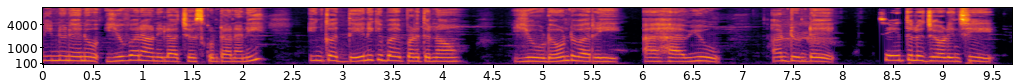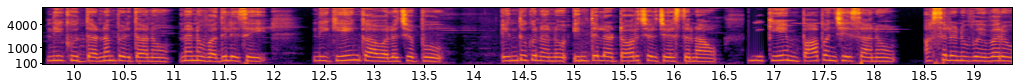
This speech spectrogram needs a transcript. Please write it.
నిన్ను నేను యువరాణిలా చూసుకుంటానని. ఇంకా దేనికి భయపడుతున్నావు? You don't worry I have you అంటుంటే చేతులు జోడించి నీకు దండం పెడతాను నన్ను వదిలేసేయి నీకేం కావాలో చెప్పు. ఎందుకు నన్ను ఇంతలా టార్చర్ చేస్తున్నావు? నీకేం పాపం చేశాను? అసలు నువ్వు ఎవరు?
